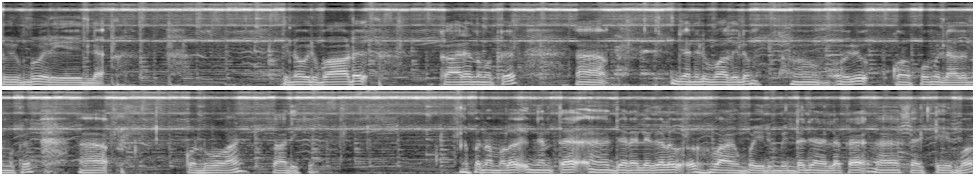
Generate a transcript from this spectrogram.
തുരുമ്പ് വരികയില്ല. പിന്നെ ഒരുപാട് കാലം നമുക്ക് ജനൽ വാതിലും ഒരു കുഴപ്പവുമില്ലാതെ നമുക്ക് കൊണ്ടുപോകാൻ സാധിക്കും. അപ്പോൾ നമ്മൾ ഇങ്ങനത്തെ ജനലുകൾ വാങ്ങുമ്പോൾ ഇരുമ്പിന്റെ ജനലൊക്കെ സെലക്ട് ചെയ്യുമ്പോൾ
